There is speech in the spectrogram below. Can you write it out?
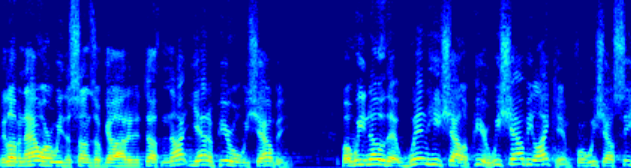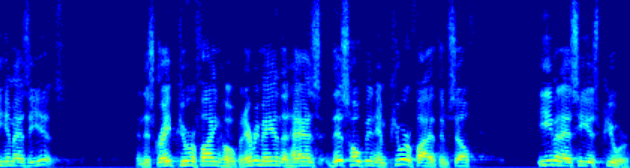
Beloved, now are we the sons of God, and it doth not yet appear what we shall be. But we know that when he shall appear, we shall be like him, for we shall see him as he is. And this great purifying hope, and every man that has this hope in him purifieth himself, even as he is pure.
